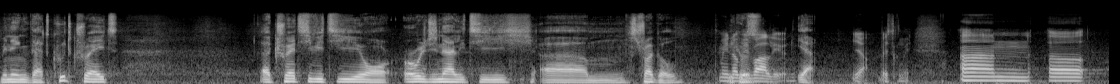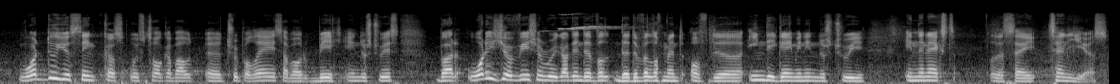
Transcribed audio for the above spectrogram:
meaning that could create a creativity or originality um, struggle. May not be valued. Yeah. Yeah, basically. And uh, what do you think? Because we've talked about uh, AAA's, about big industries, but what is your vision regarding the, devel- the development of the indie gaming industry in the next, let's say, 10 years?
